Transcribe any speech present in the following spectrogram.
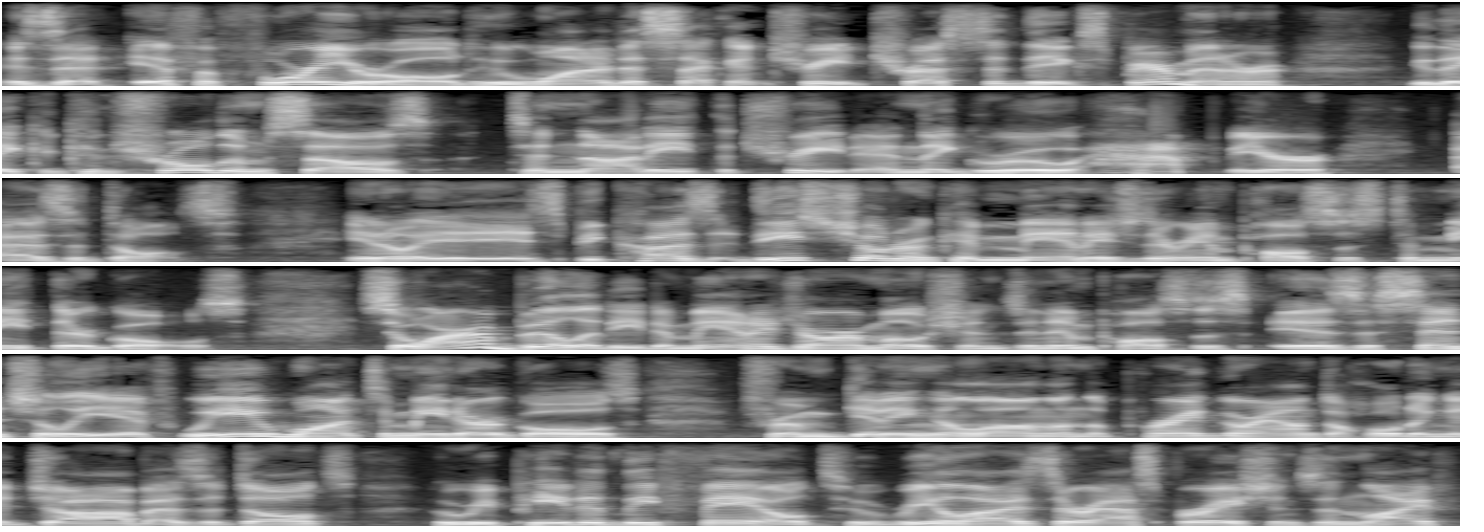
is that if a four year old who wanted a second treat trusted the experimenter, they could control themselves to not eat the treat and they grew happier as adults you know it's because these children can manage their impulses to meet their goals. So our ability to manage our emotions and impulses is essentially if we want to meet our goals from getting along on the playground to holding a job as adults who repeatedly fail to realize their aspirations in life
